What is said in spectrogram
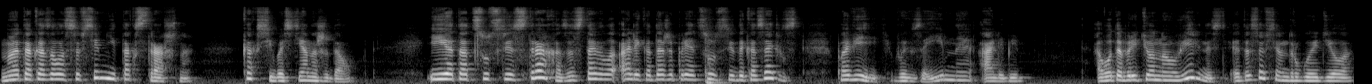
Но это оказалось совсем не так страшно, как Себастьян ожидал. И это отсутствие страха заставило Алика даже при отсутствии доказательств поверить в их взаимное алиби. А вот обретенная уверенность – это совсем другое дело.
